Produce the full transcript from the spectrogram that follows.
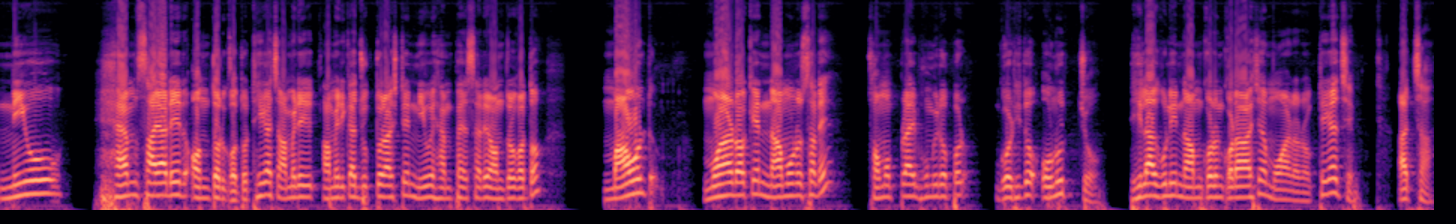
নিউ হ্যামশায়ারের অন্তর্গত। ঠিক আছে, আমেরি- আমেরিকা যুক্তরাষ্ট্রের নিউ হ্যাম্পশায়ারের অন্তর্গত। মাউন্ট মনারকের নাম অনুসারে সমপ্রায় ভূমির ওপর গঠিত অনুচ্চ ঢিলাগুলির নামকরণ করা হয়েছে মহানানক ঠিক আছে? আচ্ছা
